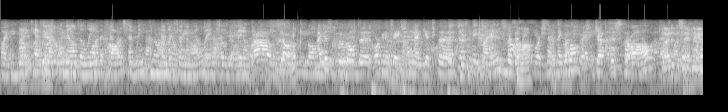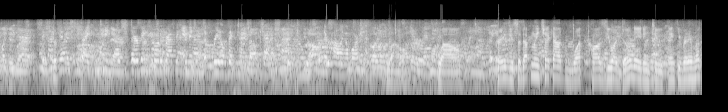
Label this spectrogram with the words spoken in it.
like I kept in my email the link that Heather sent me, and I sent them that link so that they don't get confused. So I just googled the organization that gets the money for the Uh-huh. abortion unthinkable, Justice for All. I did the same thing Emily did where This this site contains disturbing photographic images of real victims of genocide. What they're calling abortion. Wow. Wow. Crazy. So definitely check out what cause you are donating to. Thank you very much,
